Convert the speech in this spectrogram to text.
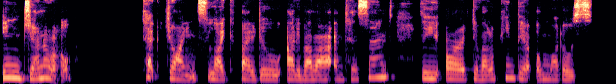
In general, tech giants like Baidu, Alibaba, and Tencent, they are developing their own models.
